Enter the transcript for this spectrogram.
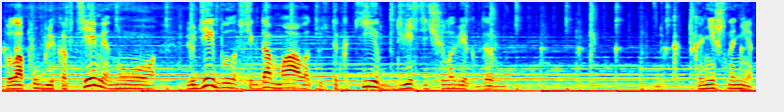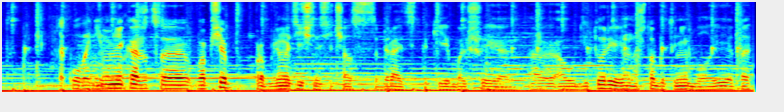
была публика в теме, но людей было всегда мало. То есть, да какие 200 человек? Да, конечно, нет. Такого не ну, было. Мне кажется, вообще проблематично сейчас собирать такие большие а, аудитории, на что бы то ни было. И это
